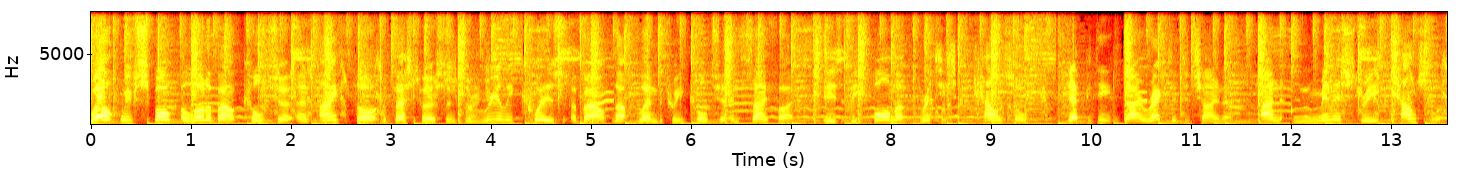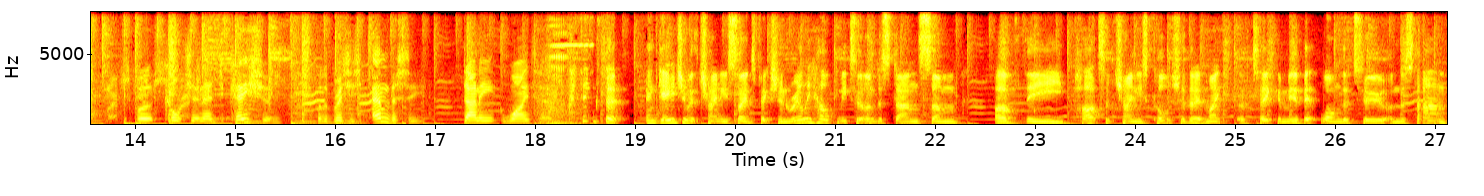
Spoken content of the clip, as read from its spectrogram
Well, we've spoke a lot about culture, and I thought the best person to really quiz about that blend between culture and sci-fi is the former British Council Deputy Director to China and Ministry Councillor for Culture and Education for the British Embassy Danny Whitehead. I think that engaging with Chinese science fiction really helped me to understand some of the parts of Chinese culture that it might have taken me a bit longer to understand.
